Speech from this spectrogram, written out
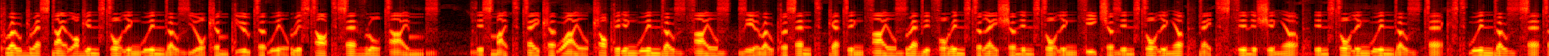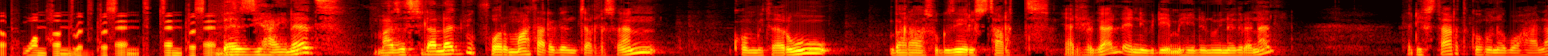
Progress dialog installing Windows. Your computer will restart several times. This might take a while copying Windows files. 0% getting files ready for installation. Installing features. Installing updates. Finishing up. Installing Windows text. Windows setup. 100%. 10%. በዚህ አይነት ማዘዝ ትችላላችሁ። format አድርገን ጨርሰን ኮምፒውተሩ በራሱ ጊዜ restart ያደርጋል። NVDA ም ይሄንኑ ይነግረናል። restart ከሆነ በኋላ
